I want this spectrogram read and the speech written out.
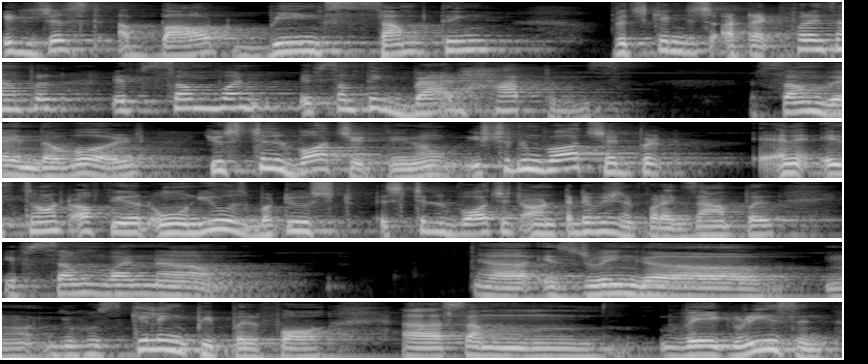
It's just about being something which can just attract. For example if someone if something bad happens somewhere in the world you still watch it you know. You shouldn't watch it but and it's not of your own use but you st- still watch it on television. For example if someone uh, uh, is doing uh, you know, who's killing people for uh, some vague reason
